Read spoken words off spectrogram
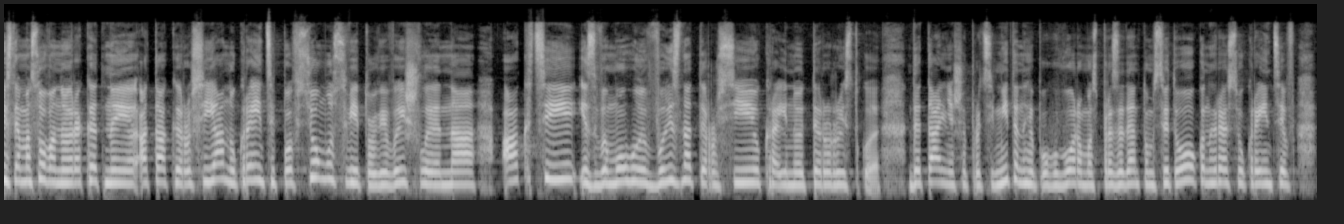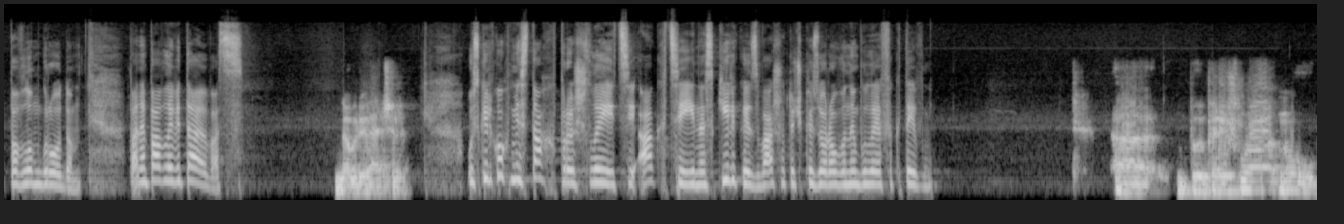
Після масованої ракетної атаки росіян українці по всьому світові вийшли на акції із вимогою визнати Росію країною терористкою. Детальніше про ці мітинги поговоримо з президентом світового конгресу українців Павлом Гродом. Пане Павле, вітаю вас. Добрий вечір. У скількох містах пройшли ці акції, і наскільки з вашої точки зору вони були ефективні? Е, перейшло ну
